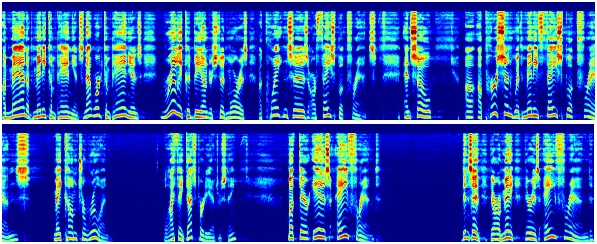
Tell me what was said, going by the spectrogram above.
A man of many companions. And that word companions really could be understood more as acquaintances or Facebook friends. And so, uh, a person with many Facebook friends may come to ruin. Well, I think that's pretty interesting. But there is a friend didn't say there are many. There is a friend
